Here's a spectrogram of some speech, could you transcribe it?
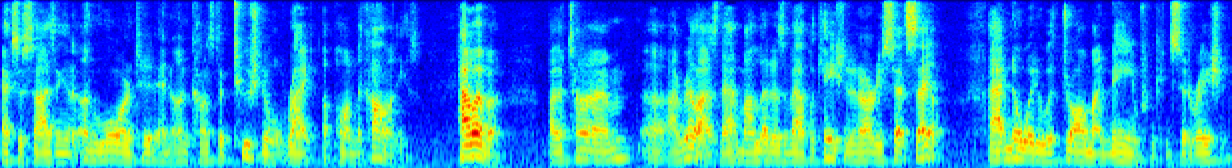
exercising an unwarranted and unconstitutional right upon the colonies. However, by the time uh, I realized that, my letters of application had already set sail. I had no way to withdraw my name from consideration.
